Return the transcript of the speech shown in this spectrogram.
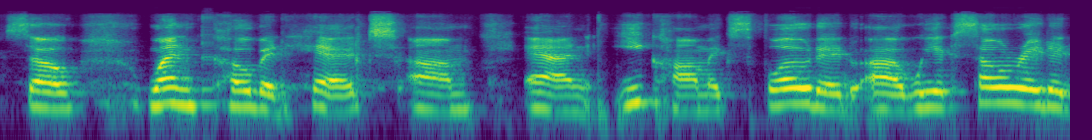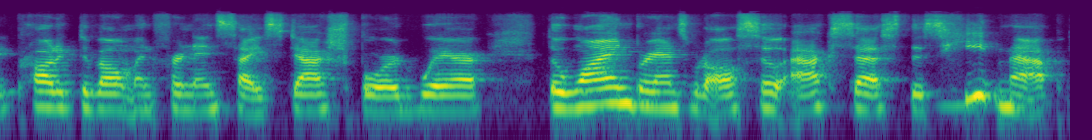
So when COVID hit um, and ecom exploded, uh, we accelerated product development for an insights dashboard where the wine brands would also access this heat map.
